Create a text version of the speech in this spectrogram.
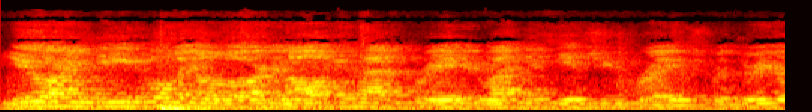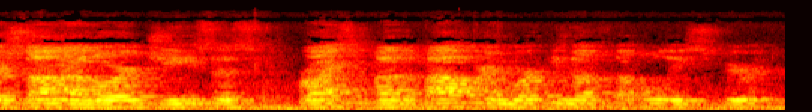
You are indeed holy, O Lord, and all you have created rightly gives you praise. For through your Son, our Lord Jesus Christ, by the power and working of the Holy Spirit,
